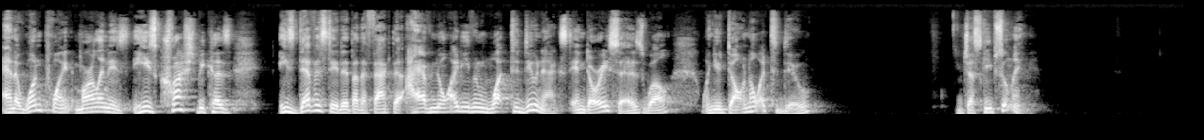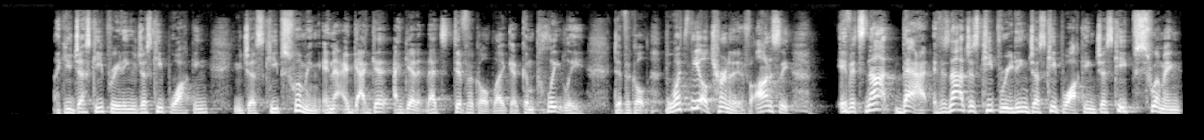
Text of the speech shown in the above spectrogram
And at one point, Marlin is he's crushed because he's devastated by the fact that I have no idea even what to do next. And Dory says, "Well, when you don't know what to do, just keep swimming." Like you just keep reading, you just keep walking, you just keep swimming. And I, I get, I get it. That's difficult, like a completely difficult. But what's the alternative? Honestly, if it's not that, if it's not just keep reading, just keep walking, just keep swimming,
